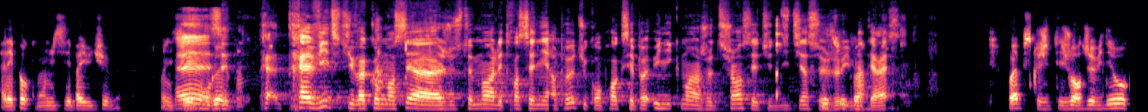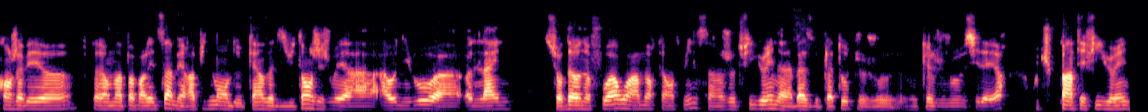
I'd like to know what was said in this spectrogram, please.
À l'époque, on n'utilisait pas YouTube. très, vite, tu vas commencer à justement aller te renseigner un peu. Tu comprends que c'est pas uniquement un jeu de chance et tu te dis tiens, ce jeu, il m'intéresse. Ouais, parce que j'étais joueur de jeux vidéo quand j'avais. Euh, on n'a pas parlé de ça, mais rapidement, de 15 à 18 ans, j'ai joué à, haut niveau, à online, sur Dawn of War, Warhammer 40 000. C'est un jeu de figurines à la base de plateau que je joue, auquel je joue aussi d'ailleurs, où tu peins tes figurines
